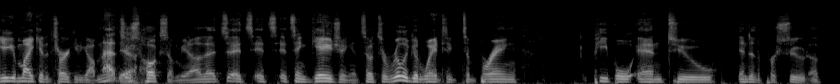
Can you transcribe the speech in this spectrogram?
you, you might get a turkey to go. And that yeah. just hooks them. You know, that's it's it's it's engaging, and so it's a really good way to to bring people into into the pursuit of,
